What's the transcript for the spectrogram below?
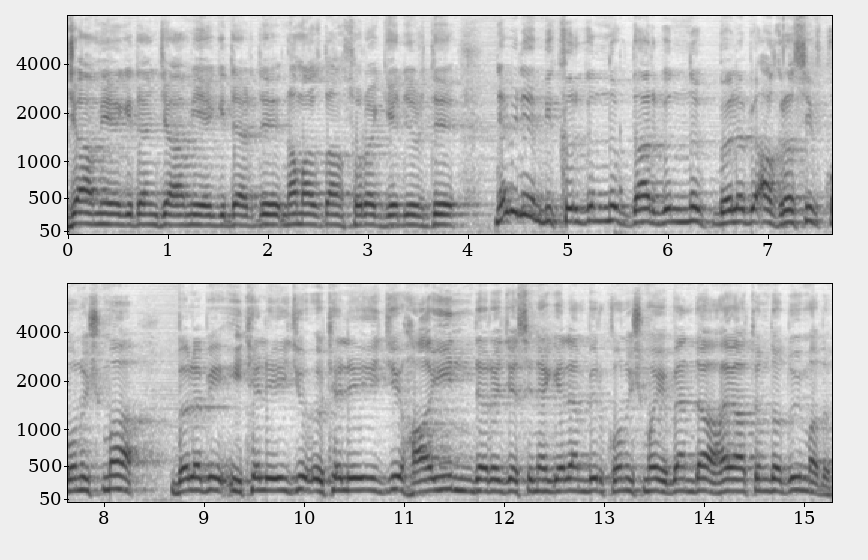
camiye giden camiye giderdi, namazdan sonra gelirdi. Ne bileyim bir kırgınlık, dargınlık, böyle bir agresif konuşma, böyle bir iteleyici, öteleyici, hain derecesine gelen bir konuşmayı ben daha hayatımda duymadım.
